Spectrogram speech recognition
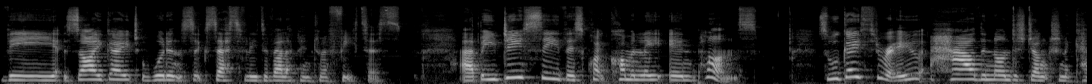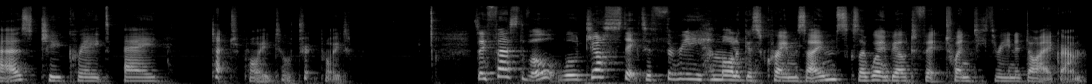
the zygote wouldn't successfully develop into a fetus. Uh, but you do see this quite commonly in plants. So, we'll go through how the non disjunction occurs to create a tetraploid or triploid. So, first of all, we'll just stick to three homologous chromosomes because I won't be able to fit 23 in a diagram.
